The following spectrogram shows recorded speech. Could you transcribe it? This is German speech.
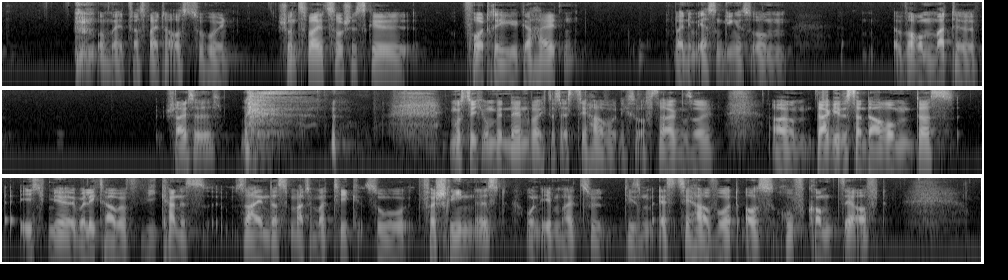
um etwas weiter auszuholen, schon zwei Social Skill Vorträge gehalten. Bei dem ersten ging es um, warum Mathe scheiße ist. Musste ich umbenennen, weil ich das SCH-Wort nicht so oft sagen soll. Ähm, da geht es dann darum, dass ich mir überlegt habe, wie kann es sein, dass Mathematik so verschrien ist und eben halt zu diesem SCH-Wort aus Ruf kommt sehr oft.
